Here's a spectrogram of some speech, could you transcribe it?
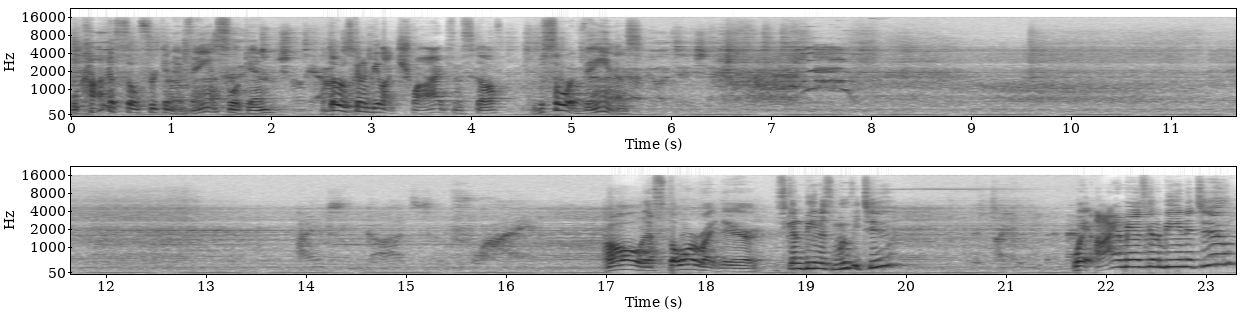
Wakanda's so freaking advanced looking. I thought it was gonna be like tribes and stuff. It was so advanced. Oh, that's Thor right there. He's gonna be in this movie too? Wait, Iron Man's gonna be in it too?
